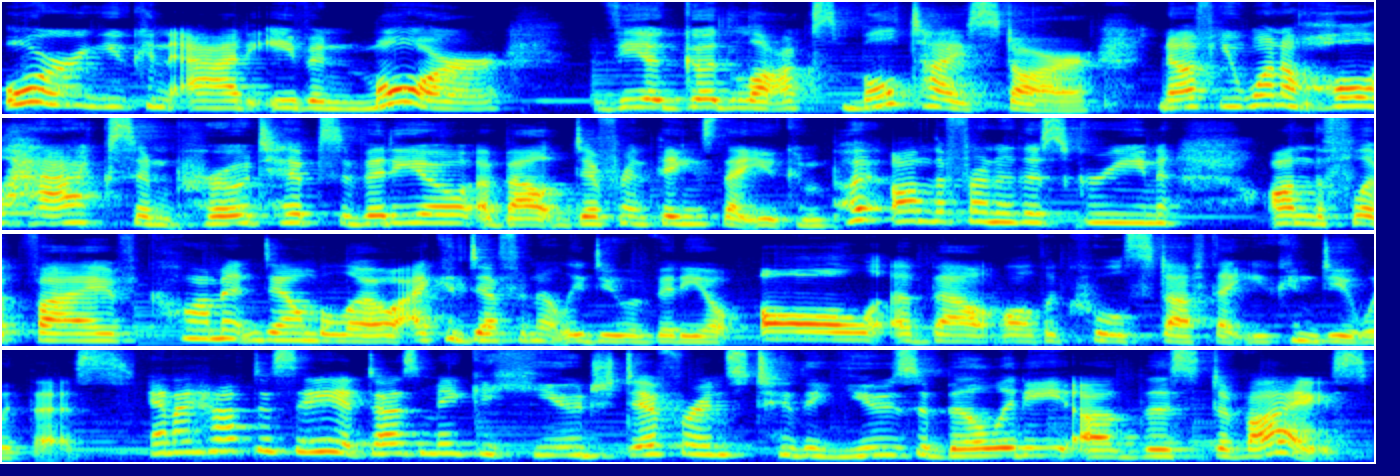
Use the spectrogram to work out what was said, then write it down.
Or you can add even more via Good Lock's MultiStar. Now, if you want a whole hacks and pro tips video about different things that you can put on the front of the screen on the Flip 5, comment down below. I could definitely do a video all about all the cool stuff that you can do with this. And I have to say, it does make a huge difference to the usability of this device.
